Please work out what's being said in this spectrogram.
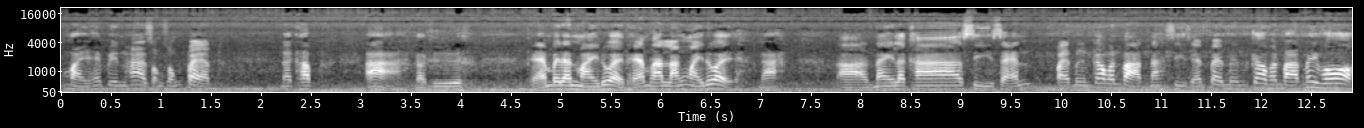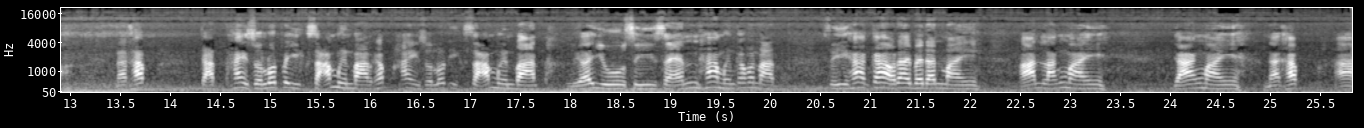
มใหม่ให้เป็น 5228 นะครับ อ่าก็คือแถมใบดันใหม่ด้วย แถมผานหลังใหม่ด้วยนะอ่าในราคา 489,000 บาทนะ 489,000 บาทไม่พอนะครับ จัดให้ส่วนลดไปอีก 30,000 บาทครับ ให้ส่วนลดอีก 30,000 บาท เหลืออยู่ 459,000 บาท 459 ได้ใบดันใหม่ผ่านหลังใหม่ ยางใหม่นะครับ อ่า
